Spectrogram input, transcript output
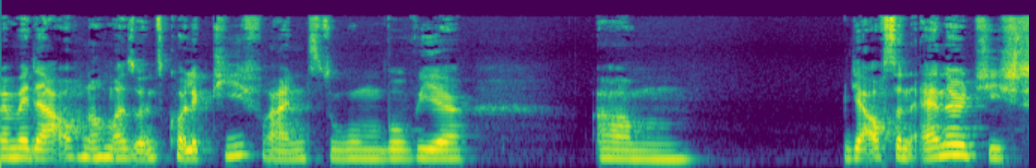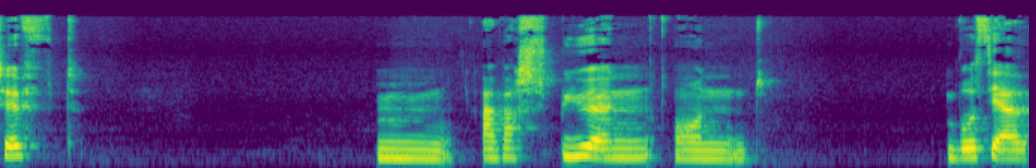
wenn wir da auch nochmal so ins Kollektiv reinzoomen, wo wir ähm, ja auch so ein Energy Shift mh, einfach spüren und wo es ja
